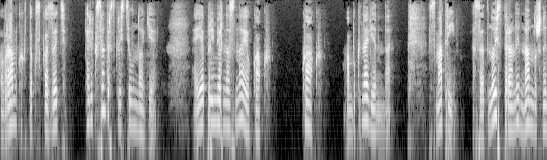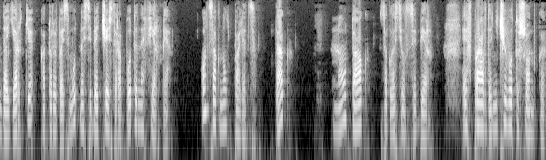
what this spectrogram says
В рамках, так сказать...» Александр скрестил ноги. «Я примерно знаю, как». «Как?» «Обыкновенно. Смотри, с одной стороны нам нужны доярки, которые возьмут на себя часть работы на ферме». Он согнул палец. «Так?» «Ну, так», — согласился Бер. «И вправду, ничего, тушенка.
